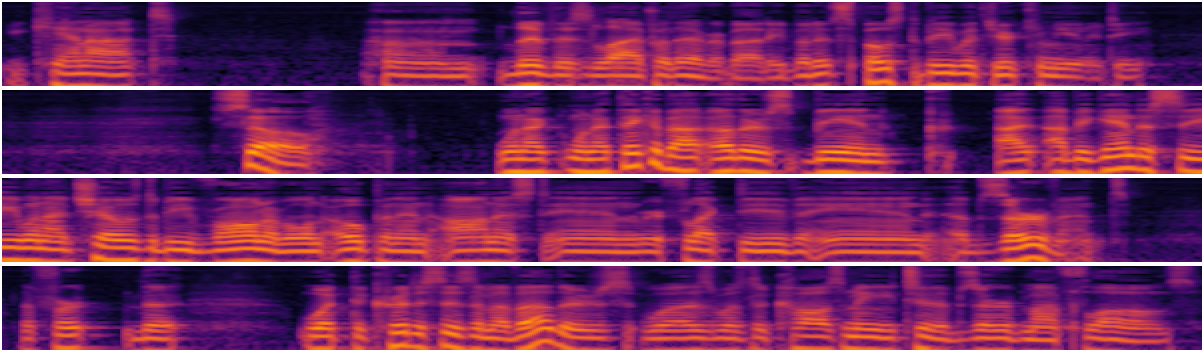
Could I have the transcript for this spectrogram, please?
You cannot um, live this life with everybody, but it's supposed to be with your community. So, when I when I think about others being, I, I began to see when I chose to be vulnerable and open and honest and reflective and observant. The first, the what the criticism of others was was to cause me to observe my flaws.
